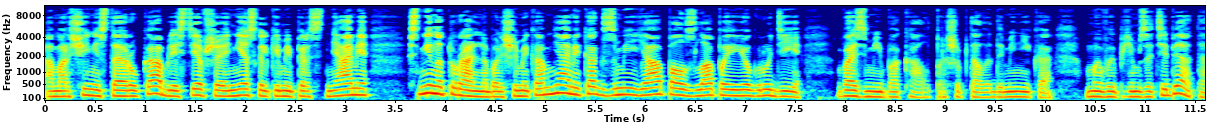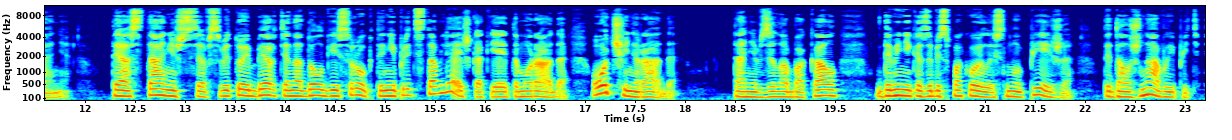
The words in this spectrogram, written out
а морщинистая рука, блестевшая несколькими перстнями, с ненатурально большими камнями, как змея, ползла по ее груди. «Возьми бокал», — прошептала Доминика. «Мы выпьем за тебя, Таня. Ты останешься в Святой Берте на долгий срок. Ты не представляешь, как я этому рада. Очень рада». Таня взяла бокал. Доминика забеспокоилась. «Ну, пей же, ты должна выпить».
